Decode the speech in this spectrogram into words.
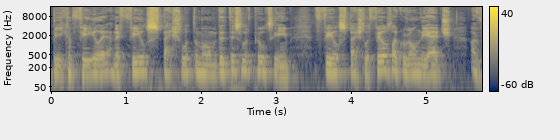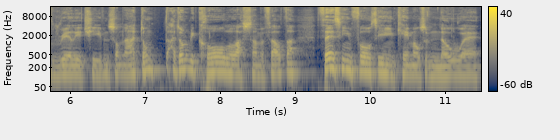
but you can feel it, and it feels special at the moment. That This Liverpool team feels special. It feels like we're on the edge of really achieving something. I don't I don't recall the last time I felt that. 13-14 came out of nowhere.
